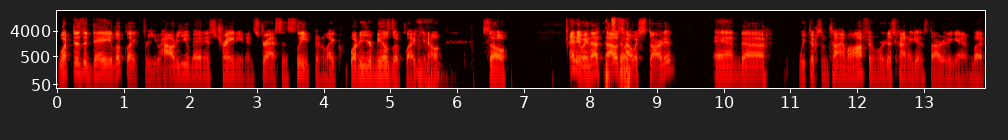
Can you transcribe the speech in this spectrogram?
what does a day look like for you? How do you manage training and stress and sleep? And like, what do your meals look like? You Mhm. know, So anyway, that that was dope. how it started, and uh, we took some time off, and we're just kind of getting started again. But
